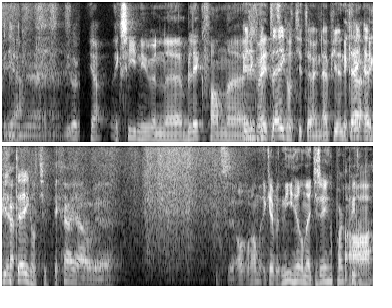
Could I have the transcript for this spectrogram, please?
In, Ja. eh, die wil ik- Ja, ik zie nu een eh, blik van... eh, Is ik het een weet het. tegeltje, Teun? Heb je een, ga- heb je ga- een tegeltje? Ik ga jou eh, iets eh, overhandigen. Ik heb het niet heel netjes ingepakt, Pieter. Ah,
